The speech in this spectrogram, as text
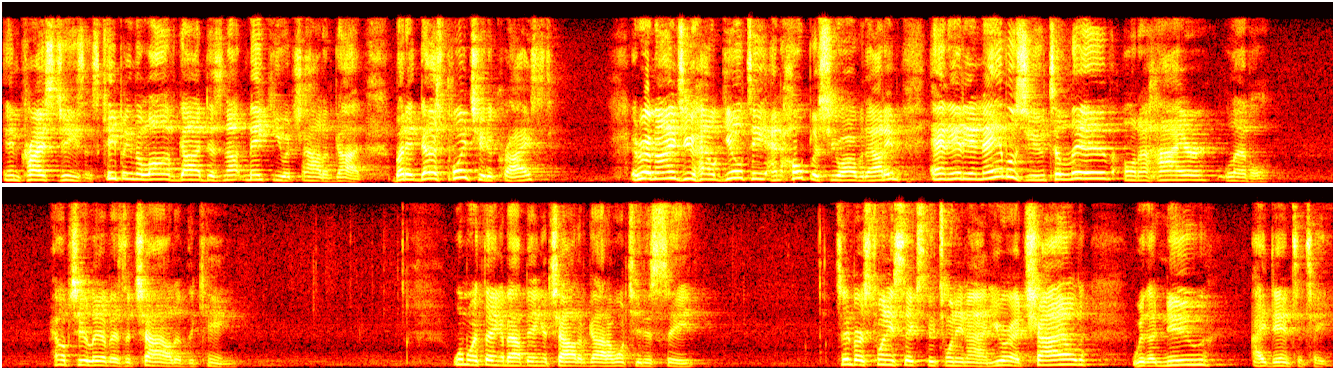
in Christ Jesus. Keeping the law of God does not make you a child of God, but it does point you to Christ. It reminds you how guilty and hopeless you are without Him, and it enables you to live on a higher level. Helps you live as a child of the King. One more thing about being a child of God I want you to see. It's in verse 26 through 29. You are a child with a new identity.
